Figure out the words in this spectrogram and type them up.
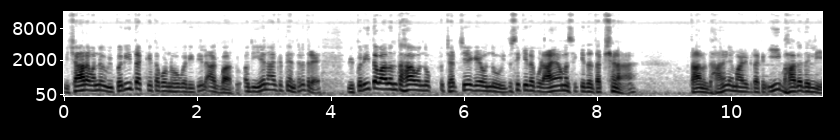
ವಿಚಾರವನ್ನು ವಿಪರೀತಕ್ಕೆ ತಗೊಂಡು ಹೋಗೋ ರೀತಿಯಲ್ಲಿ ಆಗಬಾರ್ದು. ಅದು ಏನಾಗುತ್ತೆ ಅಂತ ಹೇಳಿದ್ರೆ, ವಿಪರೀತವಾದಂತಹ ಒಂದು ಚರ್ಚೆಗೆ ಒಂದು ಇದು ಸಿಕ್ಕಿದ ಕೂಡ, ಆಯಾಮ ಸಿಕ್ಕಿದ ತಕ್ಷಣ ತಾನು ಧಾರಣೆ ಮಾಡಿರ್ತಕ್ಕ ಈ ಭಾಗದಲ್ಲಿ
